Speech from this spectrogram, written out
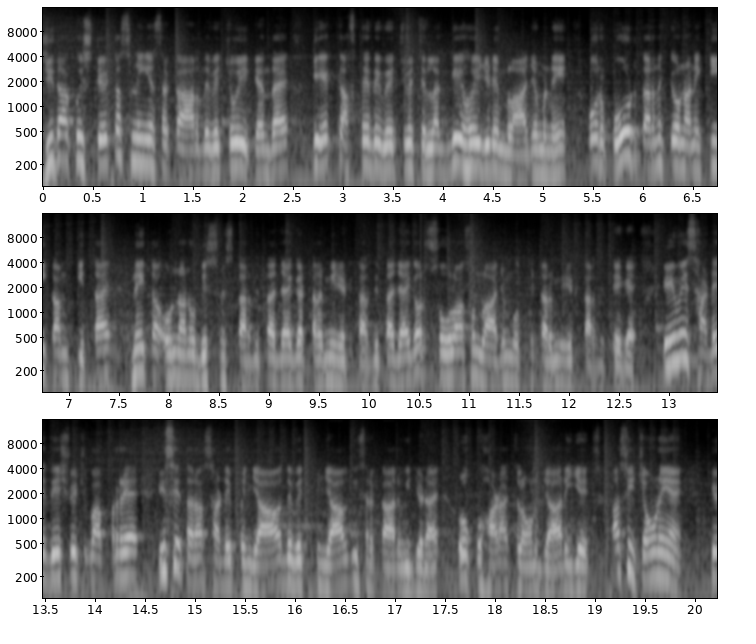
ਜਿਹਦਾ ਕੋਈ ਸਟੇਟਸ ਨਹੀਂ ਹੈ ਸਰਕਾਰ ਦੇ ਵਿੱਚ, ਉਹ ਹੀ ਕਹਿੰਦਾ ਹੈ ਕਿ ਇੱਕ ਹਫ਼ਤੇ ਦੇ ਵਿੱਚ ਵਿੱਚ ਲੱਗੇ ਹੋਏ ਜਿਹੜੇ ਮੁਲਾਜ਼ਮ ਨੇ, ਉਹ ਰਿਪੋਰਟ ਕਰਨ ਕਿ ਉਹਨਾਂ ਨੇ ਕੀ ਕੰਮ ਕੀਤਾ ਹੈ, ਨਹੀਂ ਤਾਂ ਉਹਨਾਂ ਨੂੰ ਡਿਸਮਿਸ ਕਰ ਦਿੱਤਾ ਜਾਏਗਾ ਟਰਮੀਨੇਟ ਕਰ ਦਿੱਤਾ ਜਾਏਗਾ ਔਰ 1600 ਮੁਲਾਜ਼ਮ ਉੱਥੇ ਟਰਮੀਨੇਟ ਕਰ ਦਿੱਤੇ ਗਏ। ਇਵੇਂ ਸਾਡੇ ਦੇਸ਼ ਵਿੱਚ ਵਾਪਰ ਰਿਹਾ ਹੈ। ਇਸੇ ਤਰ੍ਹਾਂ ਸਾਡੇ ਪੰਜਾਬ ਦੇ ਵਿੱਚ, ਪੰਜਾਬ ਦੀ ਸਰਕਾਰ ਵੀ ਜਿਹੜਾ ਹੈ, ਉਹ ਕੁਹਾੜਾ ਚਲਾਉਣ ਜਾ ਰਹੀ ਹੈ। ਅਸੀਂ ਚਾਹੁੰਦੇ ਹਾਂ ਕਿ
